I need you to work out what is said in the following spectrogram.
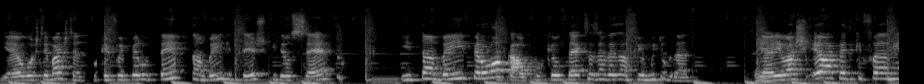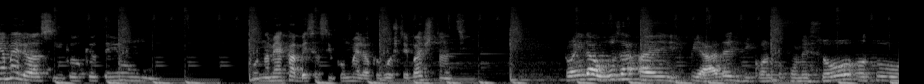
E aí eu gostei bastante, porque foi pelo tempo também de texto que deu certo e também pelo local, porque o Texas é um desafio muito grande. Sim. E aí eu acho, eu acredito que foi a minha melhor, assim, que eu, que eu tenho um, na minha cabeça assim como melhor, que eu gostei bastante. Tu ainda usa as piadas de quando tu começou ou tu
